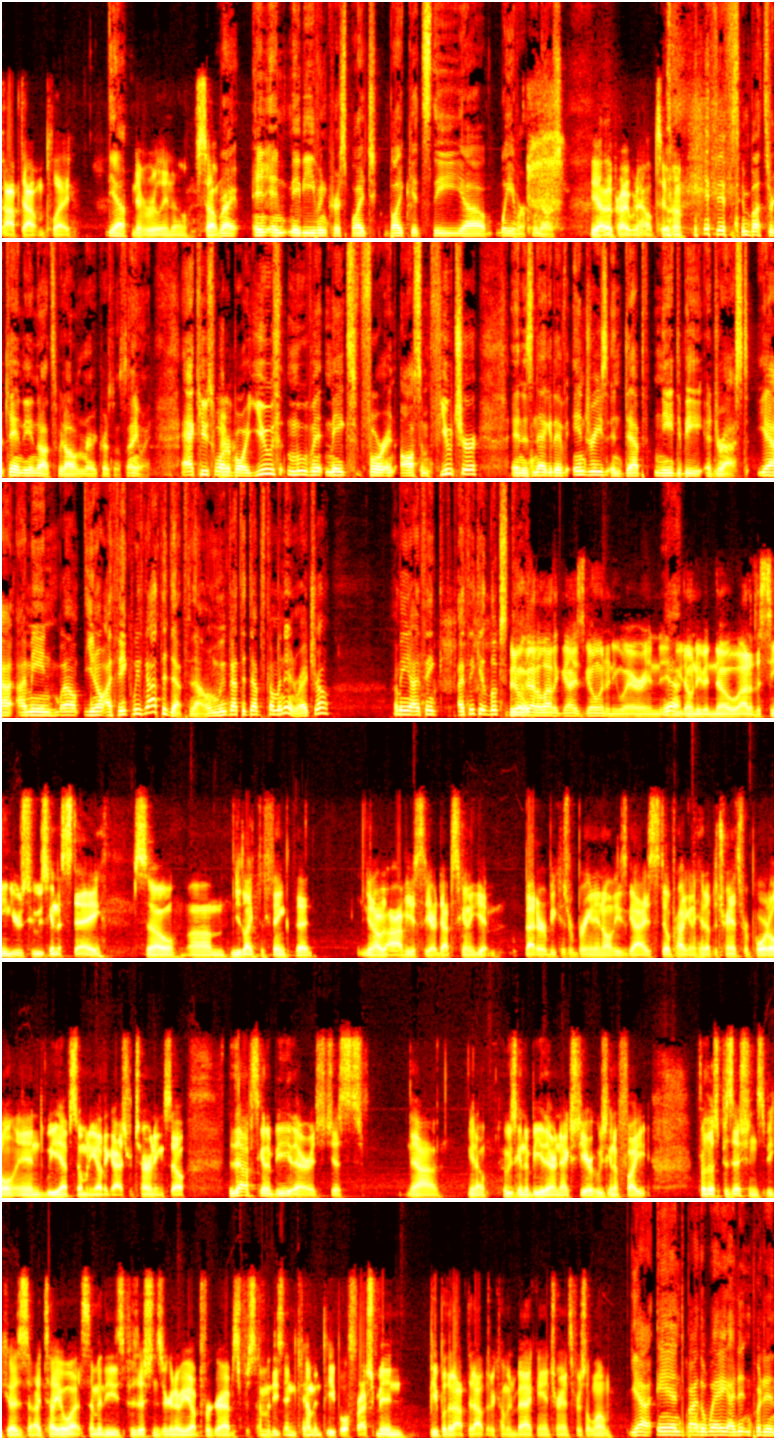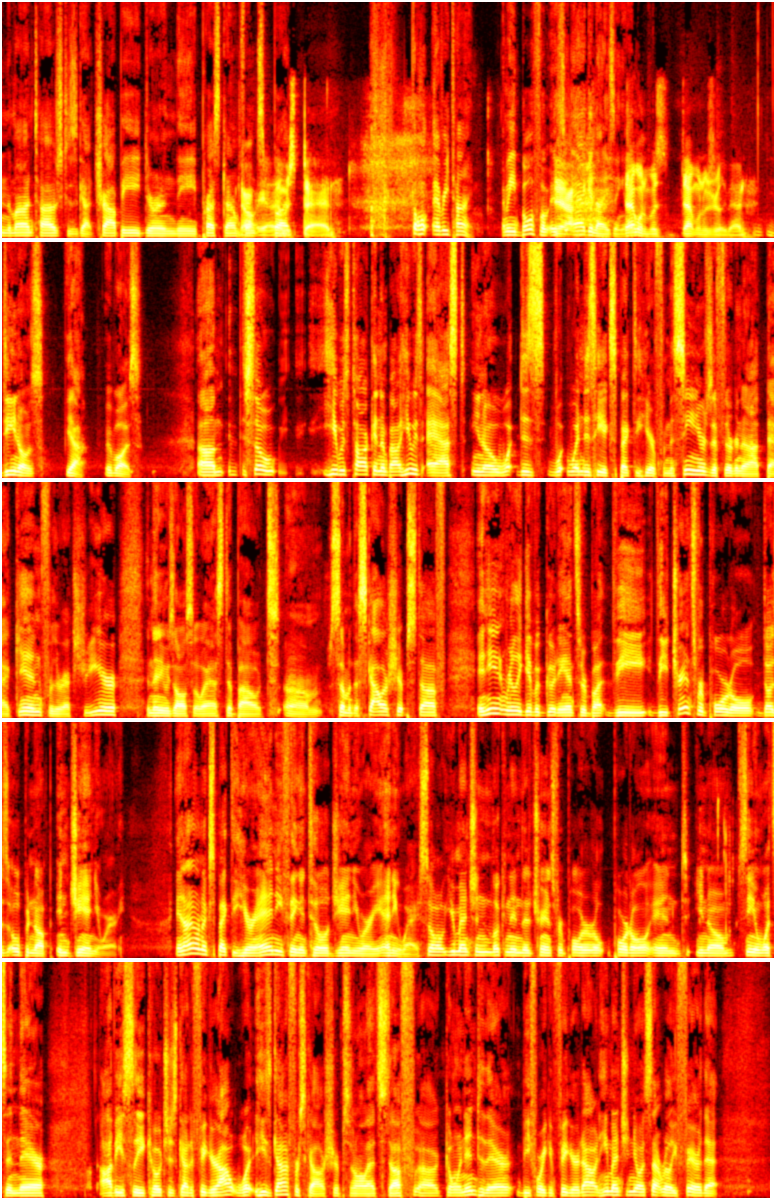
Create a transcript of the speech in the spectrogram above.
opt out and play. Yeah, You never really know. So right, and and maybe even Chris Blake, Blake gets the uh, waiver. Who knows? yeah, that probably would have helped too, huh? if ifs and buts were candy and nuts, we'd all have a Merry Christmas. Anyway, Accuse Waterboy Youth Movement makes for an awesome future, and his negative injuries and depth need to be addressed. Yeah, I mean, well, you know, I think we've got the depth now, and we've got the depth coming in, right, Joe? I mean, I think I think it looks good. we good. don't got a lot of guys going anywhere, and, and Yeah. we don't even know out of the seniors who's going to stay. So um, you'd like to think that you know obviously our depth's going to get better because we're bringing in all these guys. Still probably going to hit up the transfer portal, and we have so many other guys returning. So the depth's going to be there. It's just uh, you know who's going to be there next year, who's going to fight for those positions because I tell you what, some of these positions are going to be up for grabs for some of these incoming people, freshmen, people that opted out that are coming back, and transfers alone. yeah, and by the way, I didn't put it in the montage because it got choppy during the press conference. Oh yeah, that but was bad. oh, every time. I mean, both of them. It's Yeah. agonizing. That And- one was that one was really bad. Dino's. Yeah, it was. Um, so he was talking about. He was asked, you know, what does wh- when does he expect to hear from the seniors if they're going to opt back in for their extra year? And then he was also asked about um, some of the scholarship stuff, and he didn't really give a good answer. But the the transfer portal does open up in January. And I don't expect to hear anything until January anyway. So you mentioned looking into the transfer portal, portal and you know seeing what's in there. Obviously, coach has got to figure out what he's got for scholarships and all that stuff uh, going into there before he can figure it out. And he mentioned, you know, it's not really fair that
